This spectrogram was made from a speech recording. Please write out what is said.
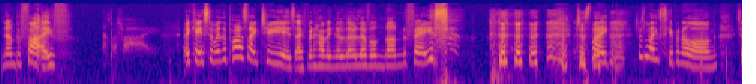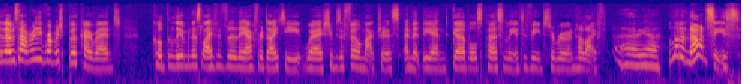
Number five. Number five. Okay, so in the past like two years, I've been having a low-level nun phase. just like just like skipping along. So there was that really rubbish book I read called The Luminous Life of Lily Aphrodite, where she was a film actress, and at the end, Goebbels personally intervened to ruin her life. Oh yeah. A lot of Nazis.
